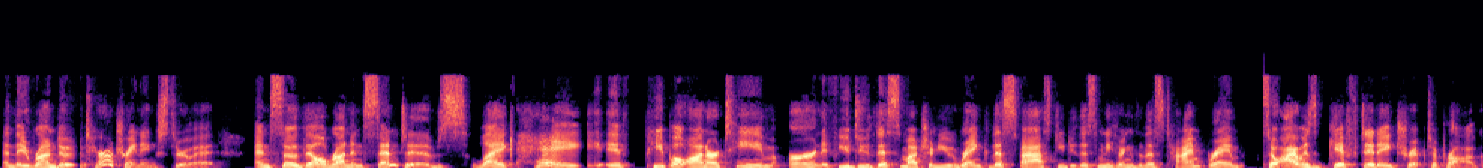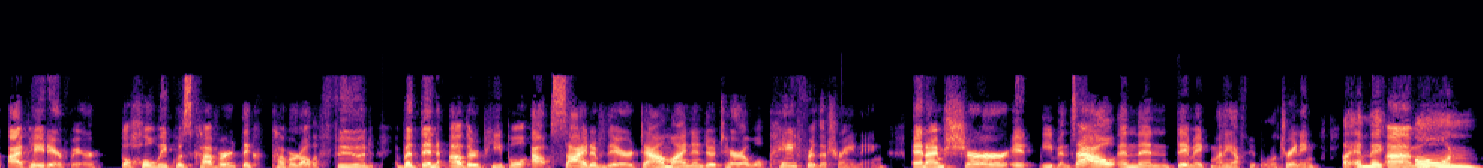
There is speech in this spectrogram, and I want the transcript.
and they run doTERRA trainings through it. And so they'll run incentives like, hey, if people on our team earn, if you do this much and you rank this fast, you do this many things in this time frame. So I was gifted a trip to Prague. I paid airfare. The whole week was covered. They covered all the food, but then other people outside of their downline in doTERRA will pay for the training. And I'm sure it evens out and then they make money off people in the training. And they um, own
